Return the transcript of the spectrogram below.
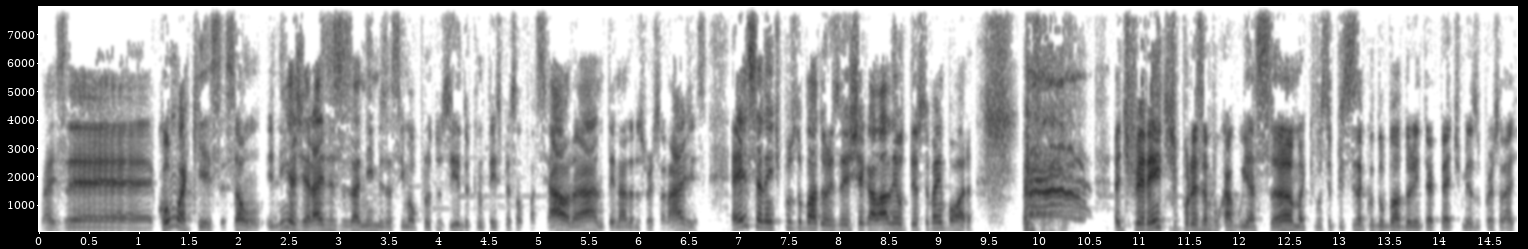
Mas é. Como aqui é exceção, em linhas gerais, esses animes assim mal produzidos, que não tem expressão facial, né? não tem nada dos personagens, é excelente pros dubladores. Ele chega lá, lê o texto e vai embora. É diferente de, por exemplo, o Kaguya-sama, que você precisa que o dublador interprete mesmo o personagem.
